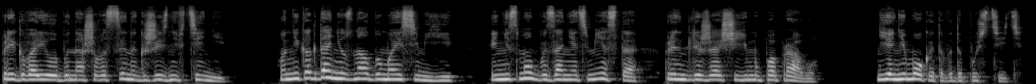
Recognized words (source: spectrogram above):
приговорило бы нашего сына к жизни в тени. Он никогда не узнал бы моей семьи и не смог бы занять место, принадлежащее ему по праву. Я не мог этого допустить.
